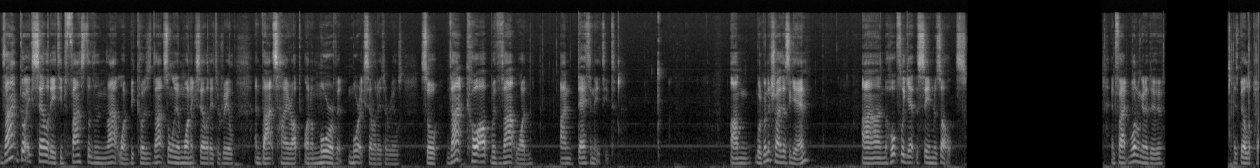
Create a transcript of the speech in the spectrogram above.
that got accelerated faster than that one because that's only on one accelerator rail and that's higher up on a more of it, more accelerator rails. So that caught up with that one and detonated. Um, we're going to try this again and hopefully get the same results. In fact, what I'm going to do is build a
